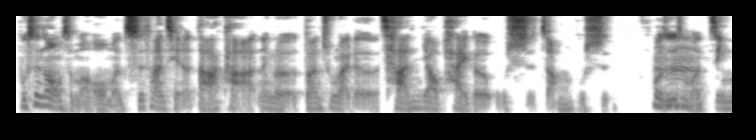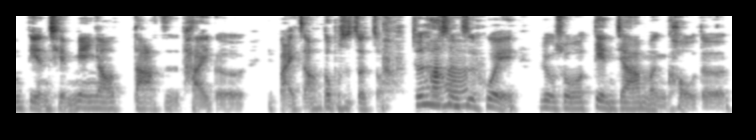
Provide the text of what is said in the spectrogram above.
不是那种什么、哦、我们吃饭前的打卡，那个端出来的餐要拍个五十张，不是，或者是什么景点前面要大字拍个一百张，都不是这种。就是他甚至会，比如说店家门口的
